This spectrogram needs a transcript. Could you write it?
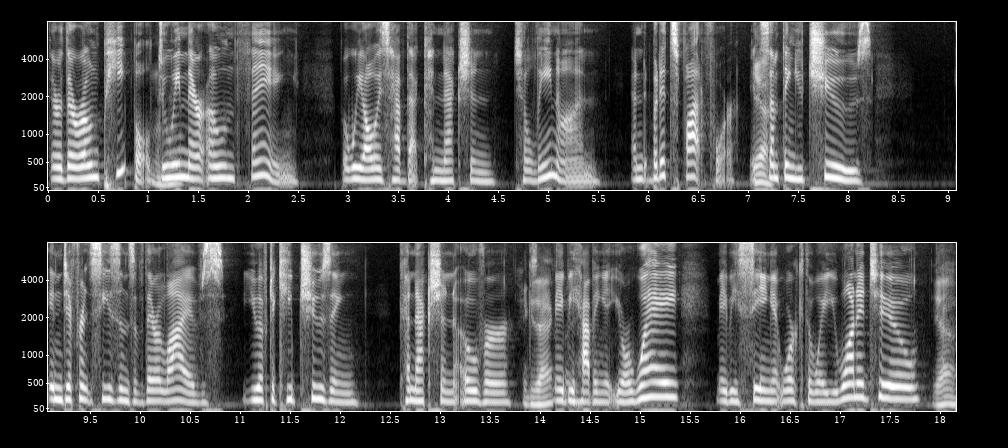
they're their own people Mm-hmm. doing their own thing, but we always have that connection to lean on. And but it's fought for. It's Yeah. something you choose in different seasons of their lives. You have to keep choosing connection over Exactly. maybe having it your way, maybe seeing it work the way you wanted to. Yeah.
